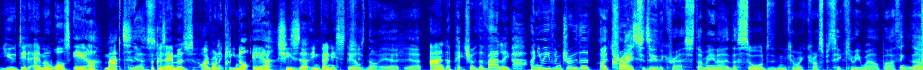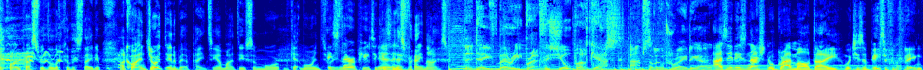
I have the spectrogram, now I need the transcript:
you did Emma was here, Matt. Yes, Because yeah. Emma's ironically not here. She's uh, in Venice still. She's not here. Yeah. And a picture of the valley. And you even drew the, the I tried to do the crest. I mean, uh, the sword didn't come across particularly well, but I think that I'm quite impressed with the look of the stadium. I quite enjoyed doing a bit of painting. I might do some more, get more into It's it. It's therapeutic, yeah, isn't It's it? very nice. The Dave Berry Breakfast Show Podcast. Absolute Radio. As it is National Grandma Day, which is a beautiful thing,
